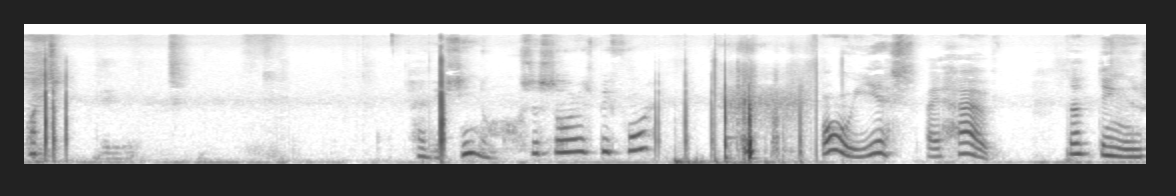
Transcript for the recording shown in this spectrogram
what? Have you seen the Mosasaurus before? Oh yes, I have. That thing is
